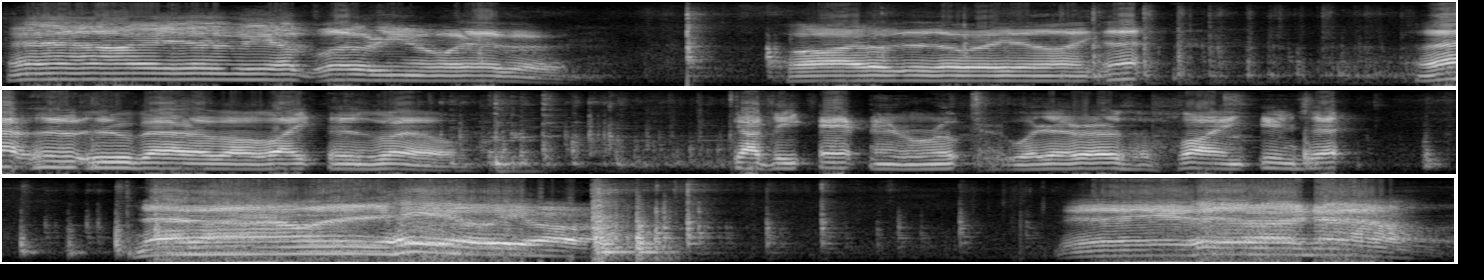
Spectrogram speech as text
And I will be uploading or whatever. So I put it over here like that. That's not too bad of a light as well. Got the Ant-Man roach, whatever, the flying insect. Now here we are. There right now. There are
